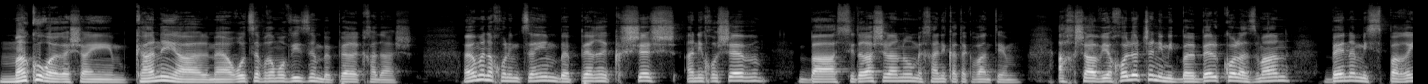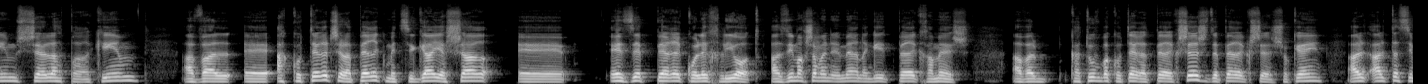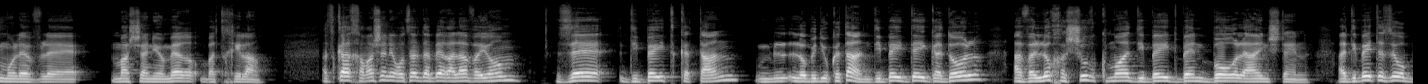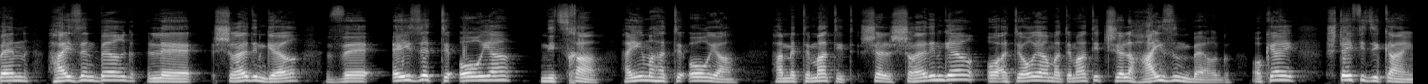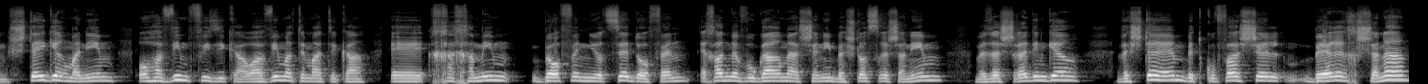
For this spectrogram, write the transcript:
מה קורה רשעים? כאן אייל מערוץ אברמוביזם בפרק חדש. היום אנחנו נמצאים בפרק 6, אני חושב, בסדרה שלנו מכניקת הקוונטים. עכשיו, יכול להיות שאני מתבלבל כל הזמן בין המספרים של הפרקים, אבל אה, הכותרת של הפרק מציגה ישר אה, איזה פרק הולך להיות. אז אם עכשיו אני אומר נגיד פרק 5, אבל כתוב בכותרת פרק 6, זה פרק 6, אוקיי? אל, אל תשימו לב למה שאני אומר בתחילה. אז ככה, מה שאני רוצה לדבר עליו היום זה debate קטן, לא בדיוק קטן, debate די גדול, אבל לא חשוב כמו ה debate בין בור לאיינשטיין. ה debate הזה הוא בין הייזנברג לשרדינגר, ואיזה תיאוריה ניצחה. האם התיאוריה המתמטית של שרדינגר או התיאוריה המתמטית של הייזנברג, אוקיי? שתי פיזיקאים, שתי גרמנים, אוהבים פיזיקה, אוהבים מתמטיקה, אה, חכמים באופן יוצא דופן, אחד מבוגר מהשני ב-13 שנים, וזה שרדינגר, ושתיהם בתקופה של בערך שנה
